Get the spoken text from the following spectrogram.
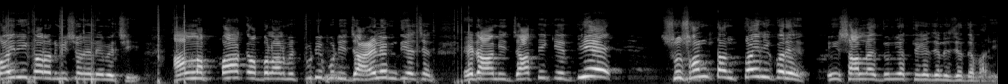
তৈরি করার মিশনে নেমেছি। আল্লাহ পাক রব্বুল আলমী টুটি ফুটি যা এলেম দিয়েছেন, এটা আমি জাতিকে দিয়ে সুসন্তান তৈরি করে ইনশাআল্লাহ দুনিয়া থেকে জেনে যেতে পারি।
